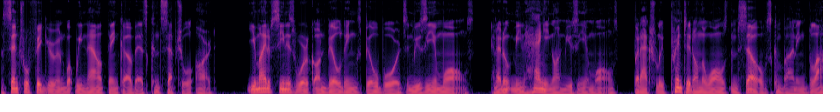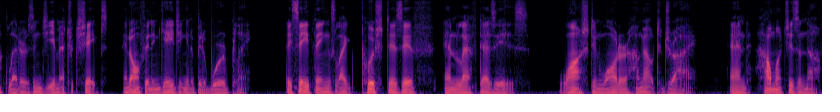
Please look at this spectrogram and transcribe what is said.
a central figure in what we now think of as conceptual art. You might have seen his work on buildings, billboards, and museum walls, and I don't mean hanging on museum walls, but actually printed on the walls themselves, combining block letters and geometric shapes and often engaging in a bit of wordplay. They say things like pushed as if and left as is, washed in water, hung out to dry, and how much is enough.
